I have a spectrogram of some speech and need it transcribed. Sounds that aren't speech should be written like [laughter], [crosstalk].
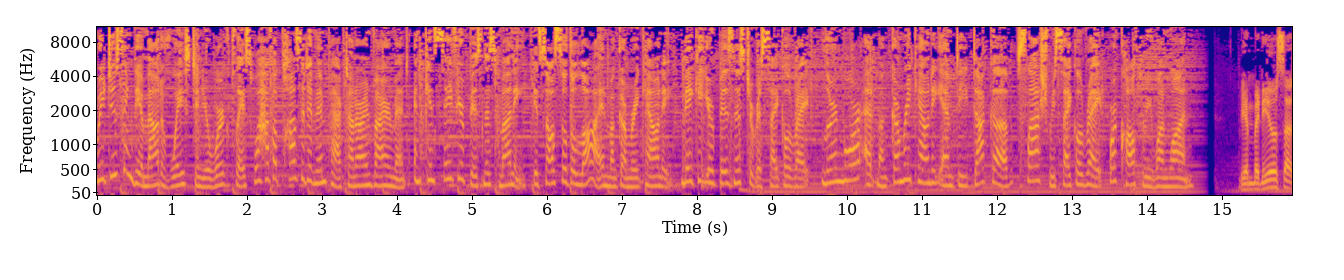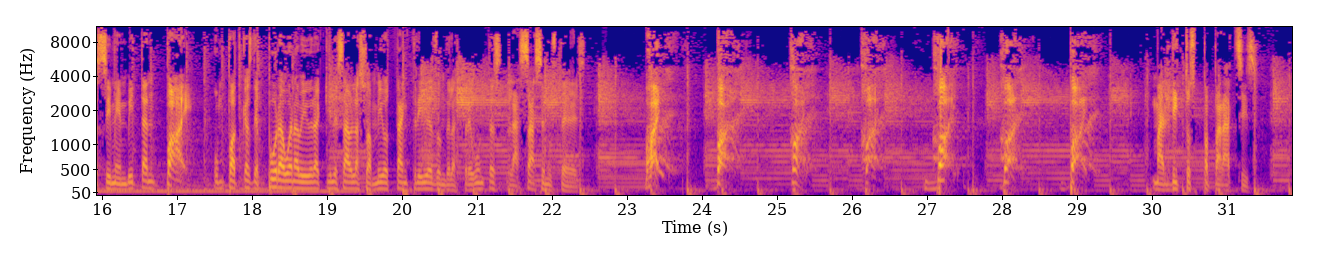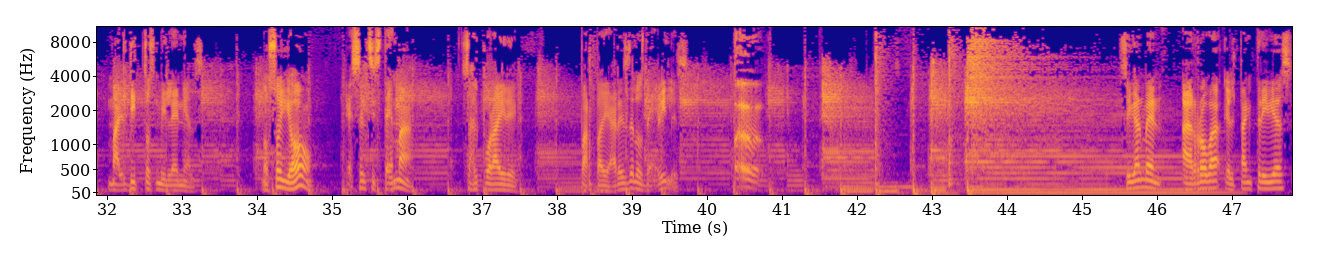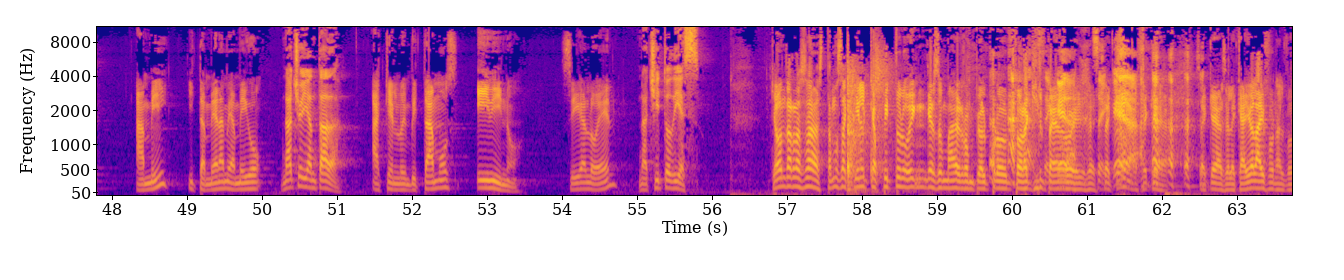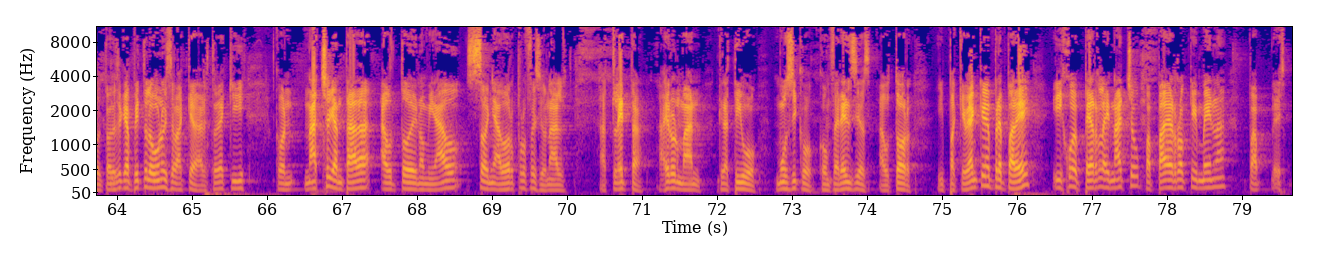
Reducing the amount of waste in your workplace will have a positive impact on our environment and can save your business money. It's also the law in Montgomery County. Make it your business to recycle right. Learn more at montgomerycountymd.gov slash recycle right or call 311. Bienvenidos a Si Me Invitan Pie, un podcast de pura buena vibra. Aquí les habla su amigo Tank Trivias, donde las preguntas las hacen ustedes. Bye, bye, bye, bye, bye, bye, bye. Malditos paparazzis, malditos millennials. No soy yo, es el sistema. Sal por aire. Parpadear es de los débiles. Síganme en arroba el tank trivias a mí y también a mi amigo Nacho Llantada, a quien lo invitamos y vino. Síganlo en. Nachito 10. ¿Qué onda, raza? Estamos aquí en el capítulo. Venga, su madre rompió el productor aquí el pedo. güey. Se, se se queda. se queda, se queda. Se le cayó el iPhone al productor. Ese capítulo 1 y se va a quedar. Estoy aquí con Nacho Llantada, autodenominado soñador profesional, atleta, Ironman, creativo, músico, conferencias, autor. Y para que vean que me preparé, hijo de Perla y Nacho, papá de Roque y Mena,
